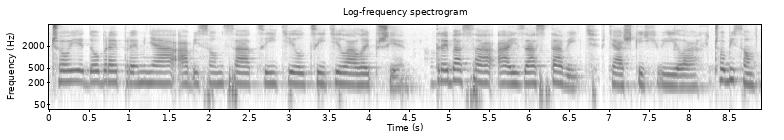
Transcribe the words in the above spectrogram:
Čo je dobré pre mňa, aby som sa cítil, cítila lepšie Treba sa aj zastaviť v ťažkých chvíľach. Čo by som v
